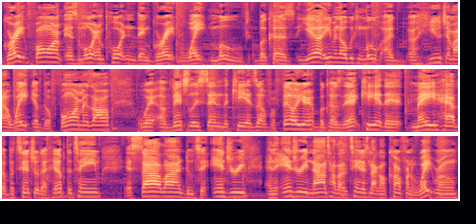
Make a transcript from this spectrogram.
great form is more important than great weight moved because yeah even though we can move a, a, huge amount of weight if the form is off we're eventually setting the kids up for failure because that kid that may have the potential to help the team is sidelined due to injury. And the injury nine times out of ten is not going to come from the weight room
